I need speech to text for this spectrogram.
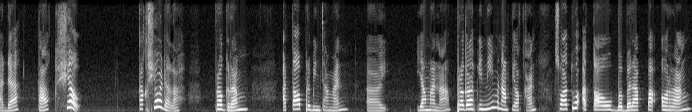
ada talk show. Talk show adalah program atau perbincangan uh, yang mana program ini menampilkan suatu atau beberapa orang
